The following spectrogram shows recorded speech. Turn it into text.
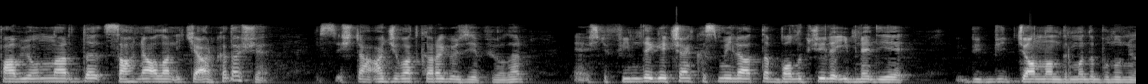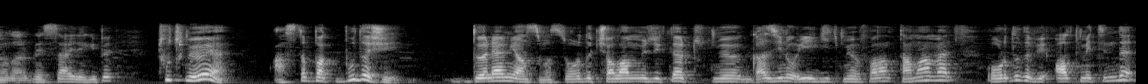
pavyonlarda sahne alan iki arkadaş ya. İşte Hacivat Karagöz yapıyorlar. E işte filmde geçen kısmıyla hatta balıkçı ile İbne diye bir, bir canlandırmada bulunuyorlar vesaire gibi. Tutmuyor ya. Aslında bak bu da şey dönem yansıması. Orada çalan müzikler tutmuyor. Gazino iyi gitmiyor falan. Tamamen orada da bir alt metinde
